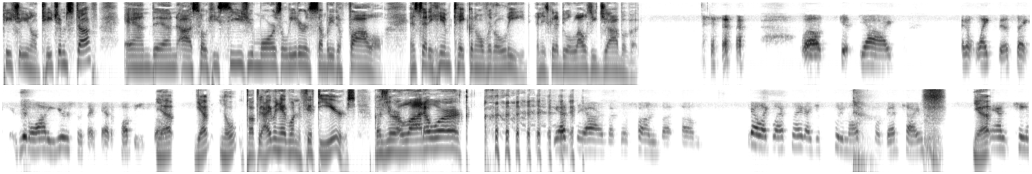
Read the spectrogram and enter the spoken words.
teach you know teach him stuff, and then uh, so he sees you more as a leader and somebody to follow instead of him taking over the lead, and he's going to do a lousy job of it. Well, yeah, I, I don't like this. I, it's been a lot of years since I've had a puppy. So. Yep, yep. No puppy. I haven't had one in fifty years because they're a lot of work. yes, they are, but they're fun. But um, yeah, like last night, I just put him out before bedtime Yeah. and came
